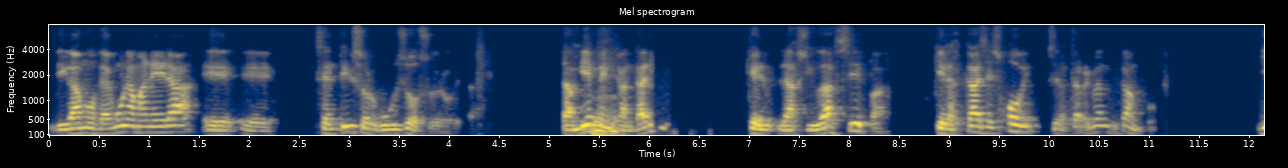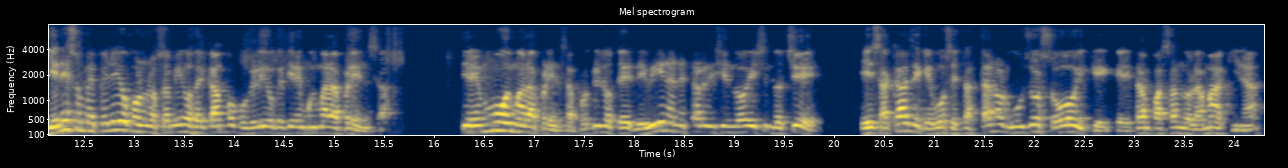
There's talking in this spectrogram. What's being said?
digamos, de alguna manera eh, eh, sentirse orgulloso de lo que está haciendo. También me encantaría que la ciudad sepa que las calles hoy se las está arreglando el campo. Y en eso me peleo con los amigos del campo porque le digo que tienen muy mala prensa. Tienen muy mala prensa, porque ellos te, debieran estar diciendo hoy, diciendo, che, esa calle que vos estás tan orgulloso hoy que, que le están pasando la máquina,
